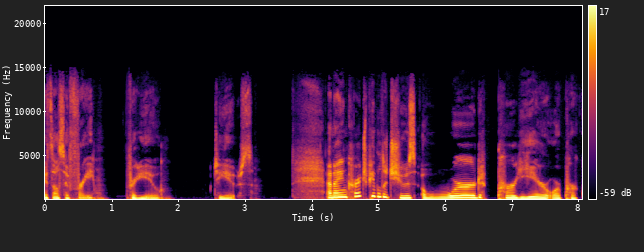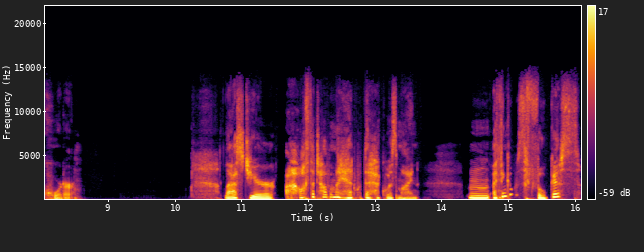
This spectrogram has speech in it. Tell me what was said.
it's also free for you to use. And I encourage people to choose a word per year or per quarter. Last year, off the top of my head, what the heck was mine? Mm, I think it was focus.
